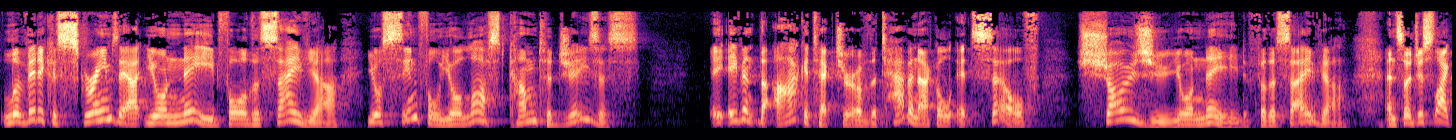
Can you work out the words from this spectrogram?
Leviticus screams out your need for the Savior. You're sinful, you're lost. Come to Jesus. Even the architecture of the tabernacle itself shows you your need for the Savior. And so, just like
